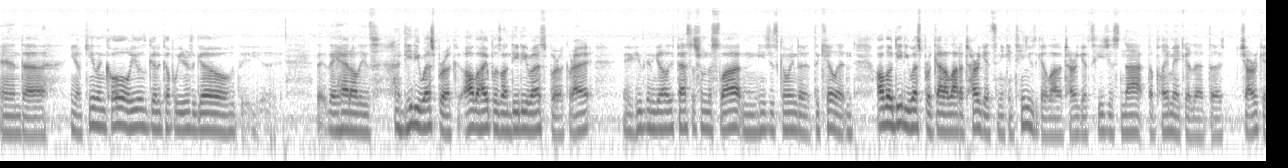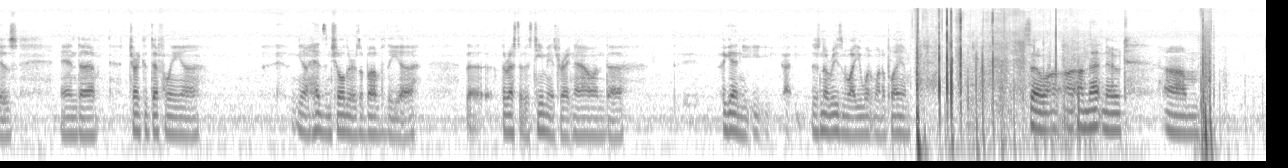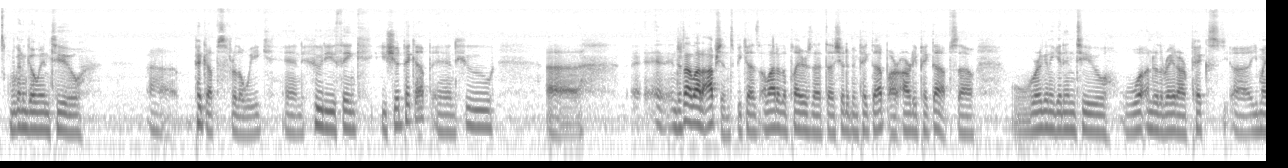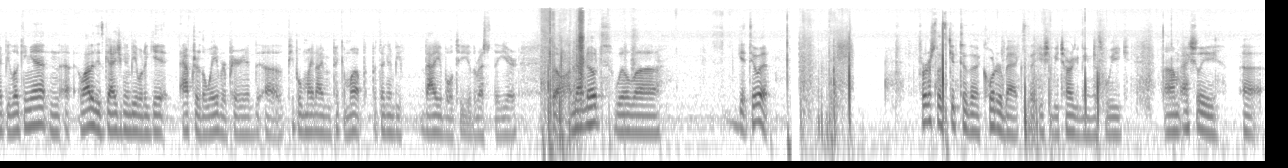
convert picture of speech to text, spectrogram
And uh, you know, Keelan Cole, he was good a couple years ago. The, they had all these Dede Westbrook. All the hype was on Dede Westbrook, right? He's going to get all these passes from the slot, and he's just going to, to kill it. And although Dede Westbrook got a lot of targets, and he continues to get a lot of targets, he's just not the playmaker that the Chark is. And uh, Chark is definitely uh, you know heads and shoulders above the uh, the the rest of his teammates right now, and uh, again, you, you, there's no reason why you wouldn't want to play him. So on, on that note, um, we're going to go into uh, pickups for the week and who do you think you should pick up and who. Uh, and there's not a lot of options because a lot of the players that uh, should have been picked up are already picked up. So we're going to get into what under the radar picks uh, you might be looking at, and uh, a lot of these guys you're going to be able to get after the waiver period. Uh, people might not even pick them up, but they're going to be valuable to you the rest of the year. So on that note, we'll uh, get to it. First, let's get to the quarterbacks that you should be targeting this week. Um, actually, uh,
